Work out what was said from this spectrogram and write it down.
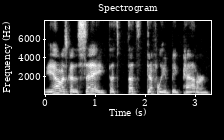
Yeah, I was going to say that's that's definitely a big pattern.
